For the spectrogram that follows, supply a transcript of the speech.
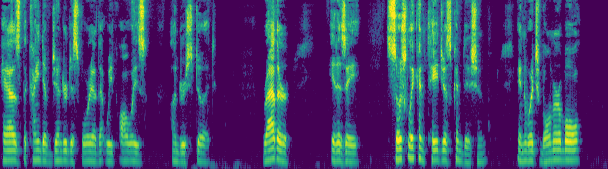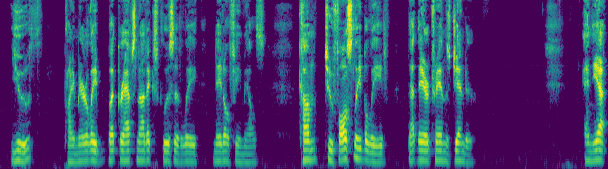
has the kind of gender dysphoria that we've always understood. Rather, it is a socially contagious condition in which vulnerable youth, primarily but perhaps not exclusively natal females, come to falsely believe that they are transgender. And yet,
